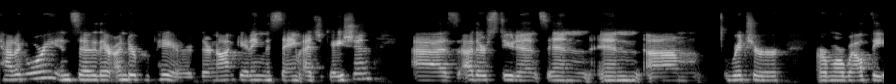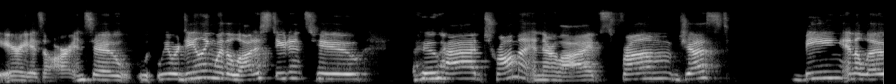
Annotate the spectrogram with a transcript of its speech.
category. And so they're underprepared. They're not getting the same education as other students in in um, richer or more wealthy areas are. And so we were dealing with a lot of students who who had trauma in their lives from just being in a low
